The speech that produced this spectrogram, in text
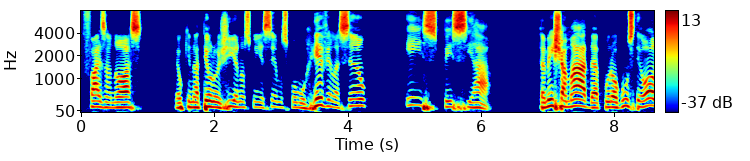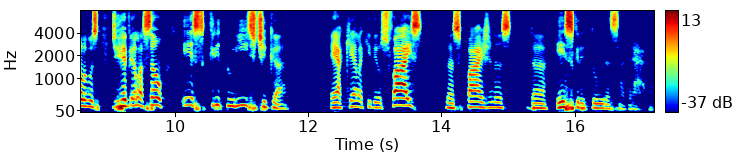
faz a nós, é o que na teologia nós conhecemos como revelação especial. Também chamada por alguns teólogos de revelação escriturística. É aquela que Deus faz nas páginas da Escritura Sagrada.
